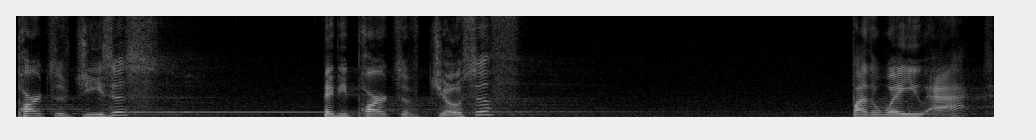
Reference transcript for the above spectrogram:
parts of Jesus? Maybe parts of Joseph? By the way you act?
